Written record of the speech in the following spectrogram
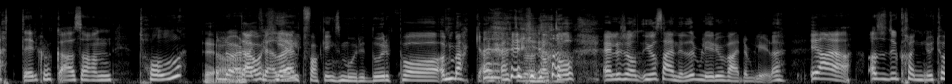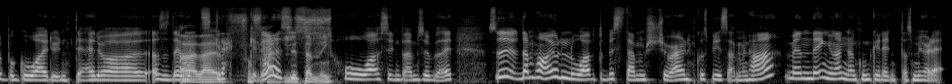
etter klokka sånn tolv. Ja. på Det er jo helt fuckings mordor på Mækkern etter klokka tolv. Eller sånn, jo seinere det blir, jo verre blir det. Ja, ja. Altså, du kan jo ikke holde på å gå rundt der og altså, Det er jo helt det skrekkelig. forferdelig Jeg stemning. så synd på dem som jobber der. Så de har jo lov til å bestemme sjøl hvilke priser de vil ha, men det er ingen andre konkurrenter som gjør det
